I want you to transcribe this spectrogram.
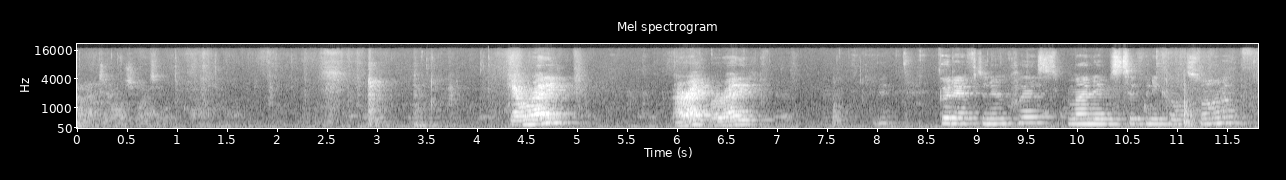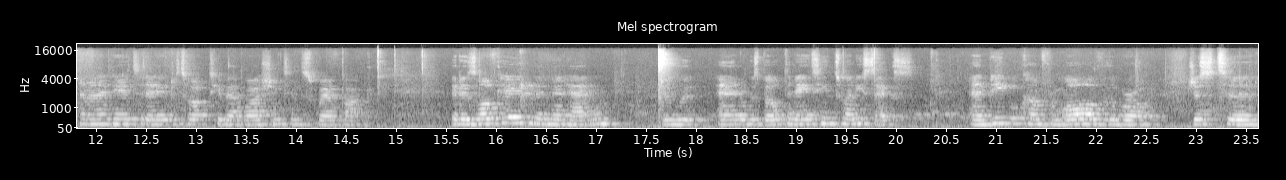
not doing what you want to. Camera ready? All right, we're ready. Good afternoon, class. My name is Tiffany Colaswano, and I'm here today to talk to you about Washington Square Park. It is located in Manhattan, and it was built in 1826, and people come from all over the world just to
